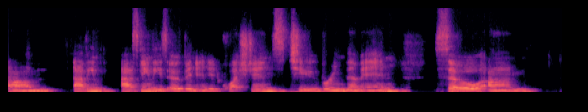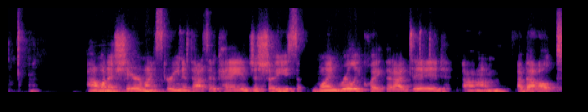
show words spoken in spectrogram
um, having asking these open-ended questions to bring them in. So um, I want to share my screen if that's okay, and just show you one really quick that I did um, about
